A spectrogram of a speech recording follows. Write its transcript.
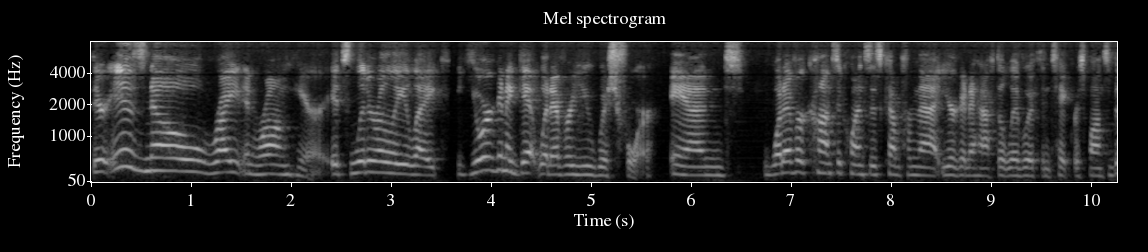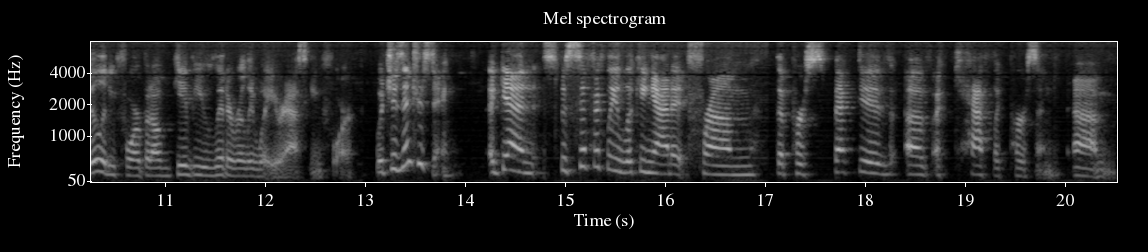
there is no right and wrong here. It's literally like you're going to get whatever you wish for and whatever consequences come from that you're going to have to live with and take responsibility for but i'll give you literally what you're asking for which is interesting again, specifically looking at it from the perspective of a Catholic person. Um,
